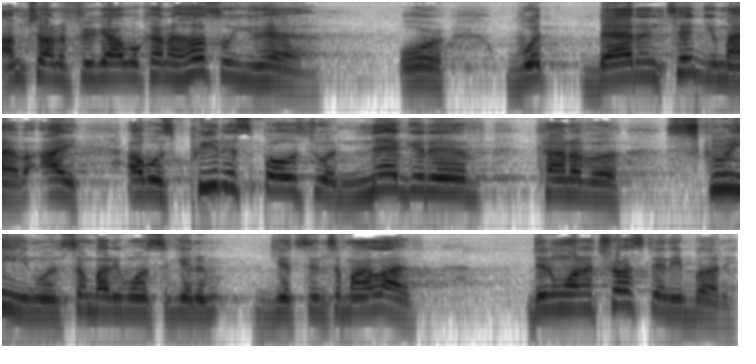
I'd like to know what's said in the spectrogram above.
I'm trying to figure out what kind of hustle you have or what bad intent you might have. I, I was predisposed to a negative kind of a screen when somebody wants to get in, gets into my life. Didn't want to trust anybody.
